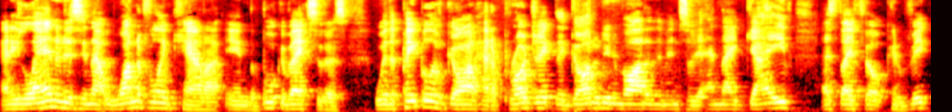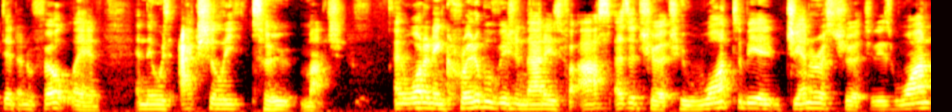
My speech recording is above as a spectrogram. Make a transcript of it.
And he landed us in that wonderful encounter in the book of Exodus where the people of God had a project that God had invited them into and they gave as they felt convicted and felt led. And there was actually too much. And what an incredible vision that is for us as a church who want to be a generous church. It is one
